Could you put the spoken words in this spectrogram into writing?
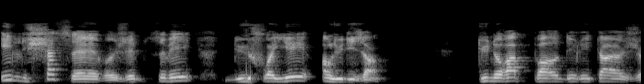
ils chassèrent Jephthé du foyer en lui disant Tu n'auras pas d'héritage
